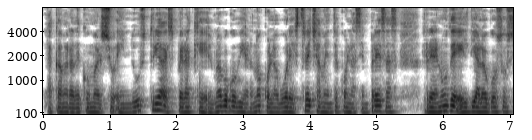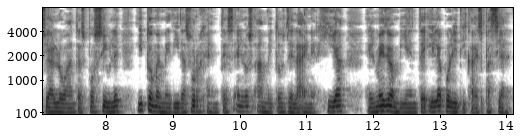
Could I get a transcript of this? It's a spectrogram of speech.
La Cámara de Comercio e Industria espera que el nuevo gobierno colabore estrechamente con las empresas, reanude el diálogo social lo antes posible y tome medidas urgentes en los ámbitos de la energía, el medio ambiente y la política espacial,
